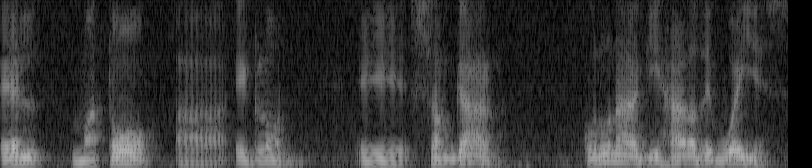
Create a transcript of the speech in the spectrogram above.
él mató a Eglón. Eh, Samgar, con una aguijada de bueyes,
